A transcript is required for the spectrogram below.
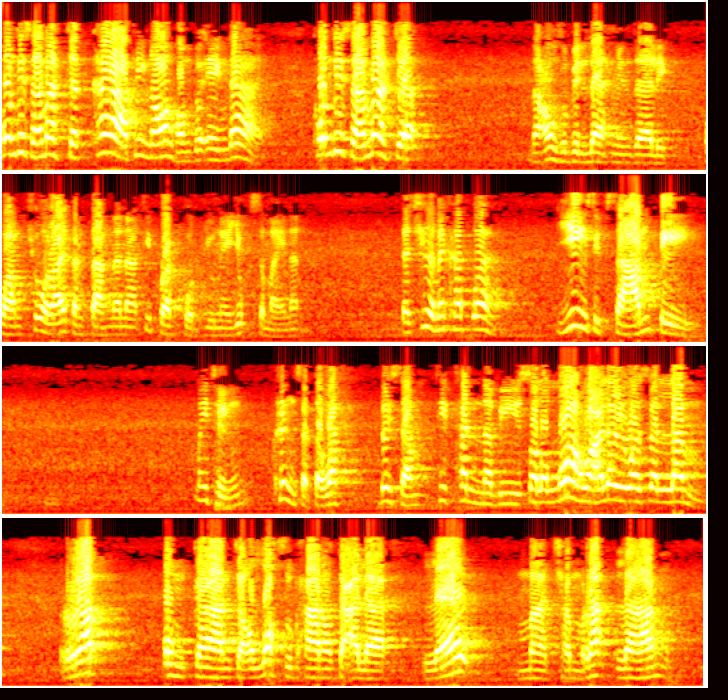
คนที่สามารถจะฆ่าพี่น้องของตัวเองได้ คนที่สามารถจะนะอูซุบิลลาฮ์มินซาลิกความชั่วร้ายต่าง ๆ นานาที่ปรากฏอยู่ในยุคสมัยนั้น แต่เชื่อไหมครับว่า 23 ปี ไม่ถึง ครึ่งศตวรรษด้วยซ้ำที่ท่านนาบีสุลต่านละฮ์วะลัยวะสัลลัมรับองค์การจากอัลลอฮ์ سبحانه และ تعالى แล้วมาชำระล้าง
